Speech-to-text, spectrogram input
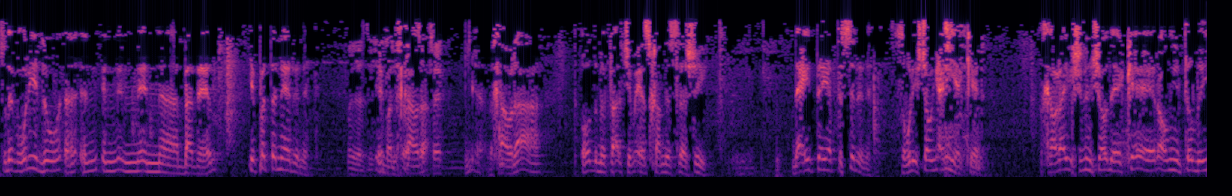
So therefore, what do you do uh, in, in, in, in uh, Babel? You put the ner in it. Yeah, all the Mefarshim ask Chamis Rashi. The eighth day you have to sit in it. So what are you showing any kid? The you shouldn't show the kid only until the,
